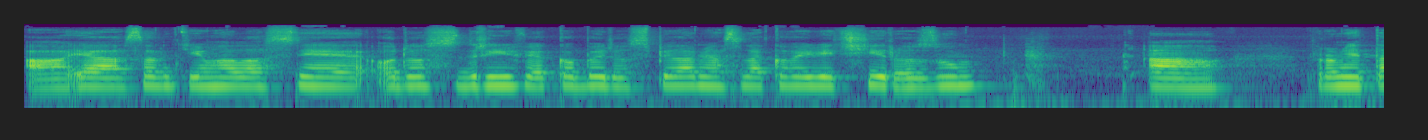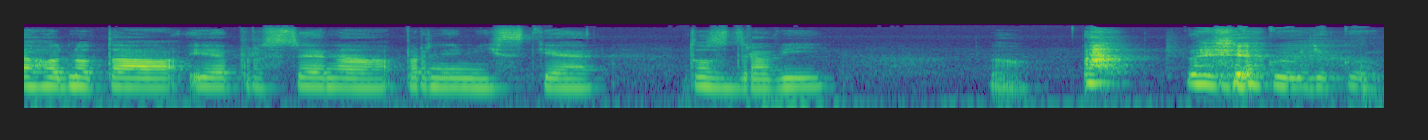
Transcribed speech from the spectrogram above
A já jsem tímhle vlastně o dost dřív jakoby dospěla, měla jsem takový větší rozum a pro mě ta hodnota je prostě na prvním místě to zdraví. No. Takže... Děkuju, děkuju.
